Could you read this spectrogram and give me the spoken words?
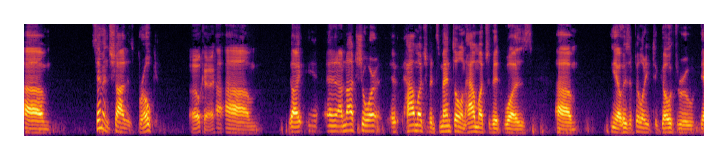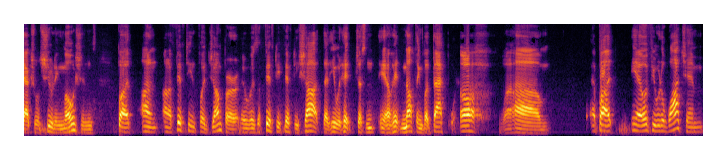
Um, Simmons' shot is broken. Okay. Uh, um, and I'm not sure if, how much of it's mental and how much of it was, um, you know, his ability to go through the actual shooting motions. But on on a 15 foot jumper, it was a 50 50 shot that he would hit just you know hit nothing but backboard. Oh wow! Um, but you know, if you were to watch him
